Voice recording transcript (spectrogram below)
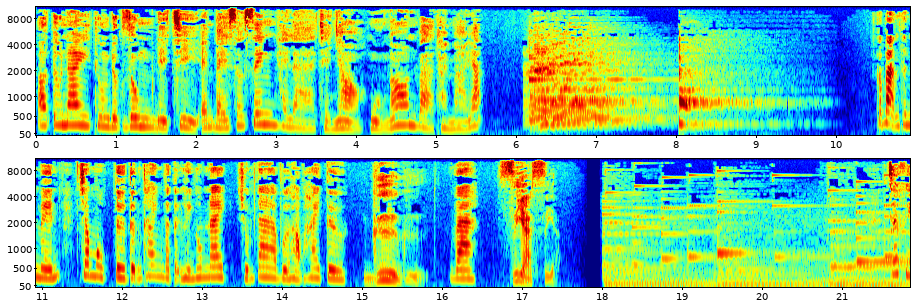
À, từ này thường được dùng để chỉ em bé sơ sinh hay là trẻ nhỏ ngủ ngon và thoải mái ạ. Các bạn thân mến, trong mục từ tượng thanh và tượng hình hôm nay, chúng ta vừa học hai từ gư gư và xìa xìa. Trước khi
